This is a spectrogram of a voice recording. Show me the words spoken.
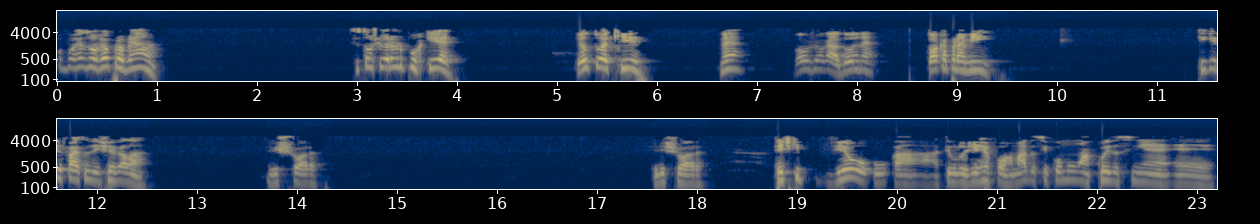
vou resolver o problema. Vocês estão chorando por quê? Eu estou aqui, né? Igual o jogador, né? Toca para mim. O que, que ele faz quando ele chega lá? Ele chora. Ele chora. Tem que a, a, teologia reformada assim como uma coisa assim é, é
